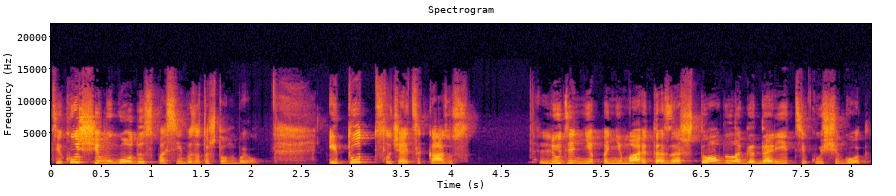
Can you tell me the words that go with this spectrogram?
текущему году спасибо за то, что он был. И тут случается казус. Люди не понимают, а за что благодарить текущий год.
